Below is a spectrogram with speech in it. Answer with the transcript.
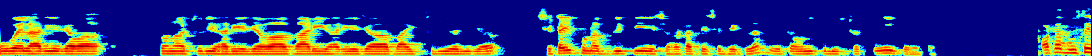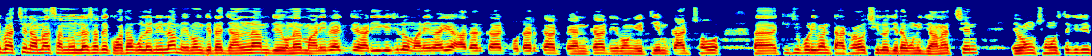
মোবাইল হারিয়ে যাওয়া সোনা চুরি হারিয়ে যাওয়া, গাড়ি হারিয়ে যাওয়া বাইক চুরি হারিয়ে যাওয়া, সেটাই পুনরাবৃত্তি এসে হঠাৎ এসে দেখলাম, এটা উনি পুলিশটার সঙ্গেই করেছেন অর্থাৎ বুঝতেই পারছেন, আমরা সামিউল্লাহর সাথে কথা বলে নিলাম এবং যেটা জানলাম যে ওনার মানিব্যাগ যে হারিয়ে গেছিল মানিব্যাগে Aadhaar card voter card PAN card এবং এটিএম কার্ড সহ কিছু পরিমাণ টাকাও ছিল যেটা উনি জানাচ্ছেন এবং সমস্ত কিছুই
